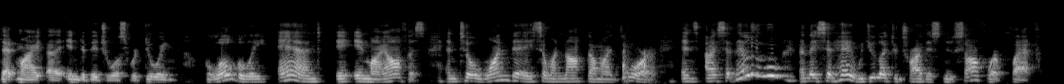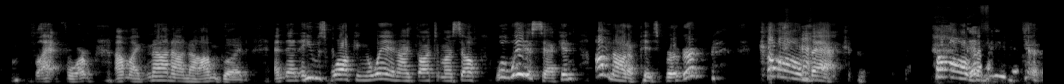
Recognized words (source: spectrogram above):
that my uh, individuals were doing globally and in my office until one day someone knocked on my door and I said, hello. And they said, hey, would you like to try this new software plat- platform? I'm like, no, no, no, I'm good. And then he was walking away and I thought to myself, well, wait a second. I'm not a Pittsburgher. Come on back. Come on back.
